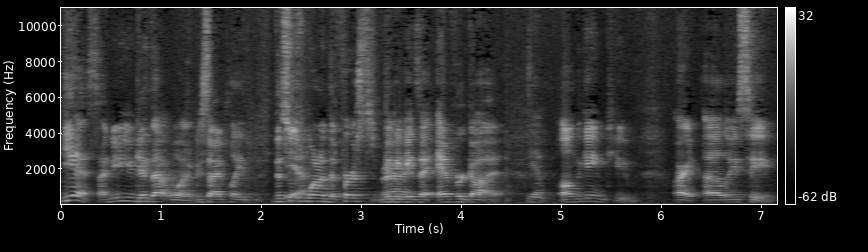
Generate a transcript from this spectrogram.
Yes, I knew you'd get that one because I played. This Yeah. was one of the first video Right. games I ever got Yep. on the GameCube. All right, uh, let me see.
